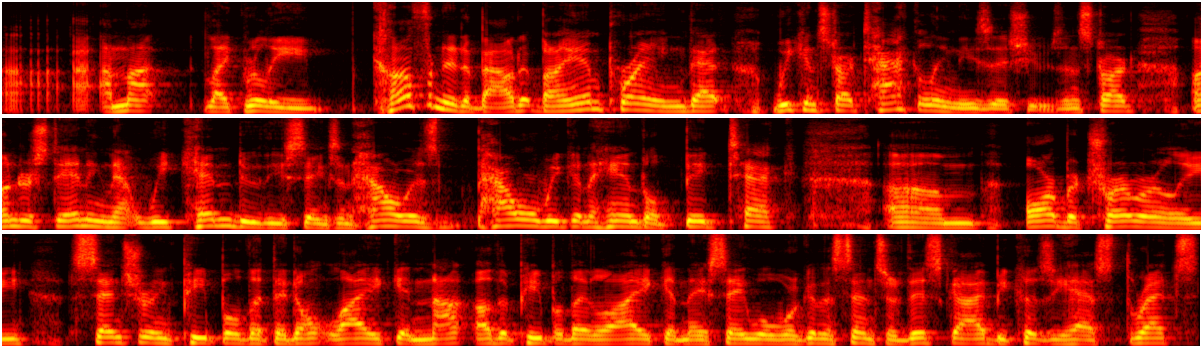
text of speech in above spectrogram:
I'm not like really confident about it, but I am praying that we can start tackling these issues and start understanding that we can do these things. And how is how are we going to handle big tech um, arbitrarily censoring people that they don't like and not other people they like? And they say, well, we're going to censor this guy because he has threats,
